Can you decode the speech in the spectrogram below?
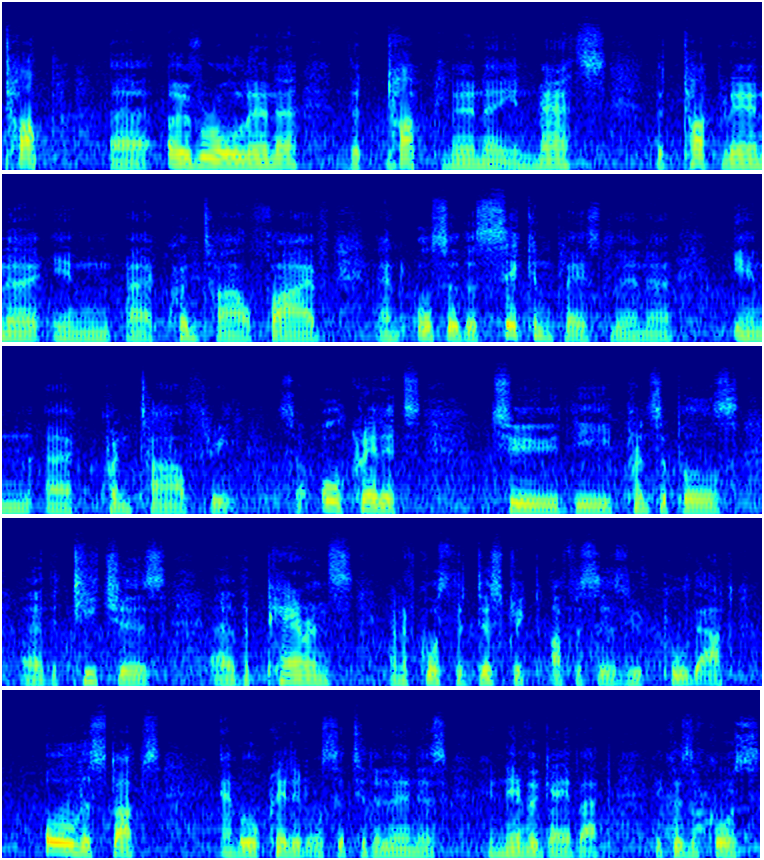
top uh, overall learner, the top learner in maths, the top learner in uh, quintile 5, and also the second place learner in uh, quintile 3. So all credits to the principals, uh, the teachers, uh, the parents, and of course the district officers who've pulled out all the stops and all credit also to the learners who never gave up because of course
